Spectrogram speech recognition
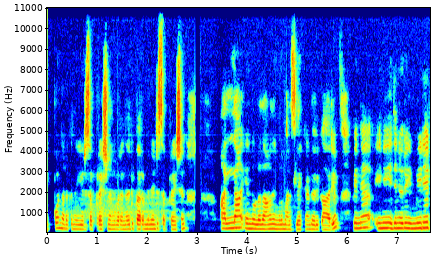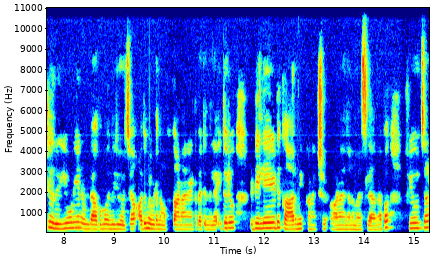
ഇപ്പോൾ നടക്കുന്ന ഈ ഒരു സെപ്പറേഷൻ എന്ന് പറയുന്ന ഒരു പെർമനന്റ് സെപ്പറേഷൻ അല്ല എന്നുള്ളതാണ് നിങ്ങൾ മനസ്സിലാക്കേണ്ട ഒരു കാര്യം. പിന്നെ ഇനി ഇതിനൊരു ഇമ്മീഡിയറ്റ് റീയൂണിയൻ ഉണ്ടാകുമോ എന്ന് ചോദിച്ചാൽ അതും ഇവിടെ നമുക്ക് കാണാനായിട്ട് പറ്റുന്നില്ല. ഇതൊരു ഡിലേഡ് കാർമിക് കണക്ഷൻ ആണ് എന്നാണ് മനസ്സിലാകുന്നത്. അപ്പോൾ ഫ്യൂച്ചർ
